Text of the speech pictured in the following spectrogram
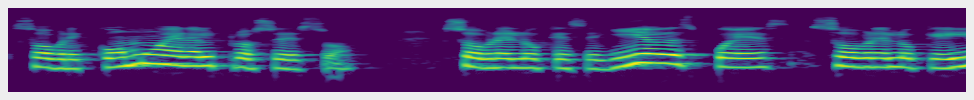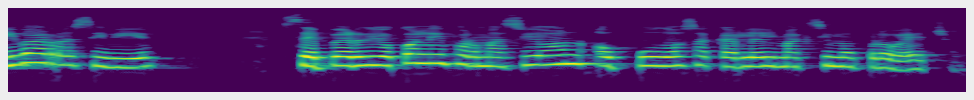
¿Sobre cómo era el proceso? ¿Sobre lo que seguía después? ¿Sobre lo que iba a recibir? Se perdió con la información o pudo sacarle el máximo provecho.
